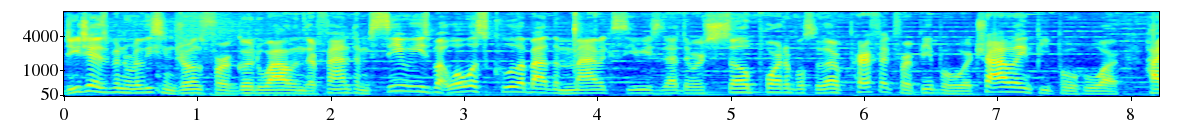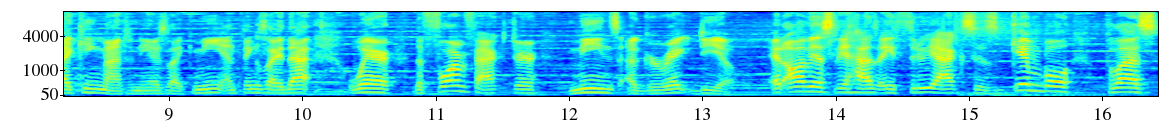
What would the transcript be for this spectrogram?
DJI has been releasing drones for a good while in their Phantom series, but what was cool about the Mavic series is that they were so portable, so they're perfect for people who are traveling, people who are hiking, mountaineers like me, and things like that, where the form factor means a great deal. It obviously has a 3-axis gimbal plus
